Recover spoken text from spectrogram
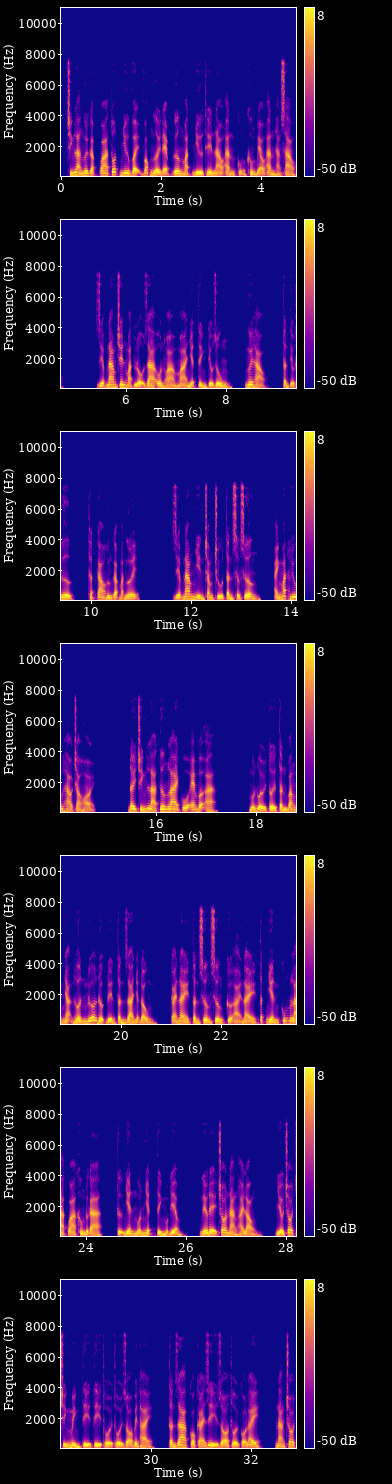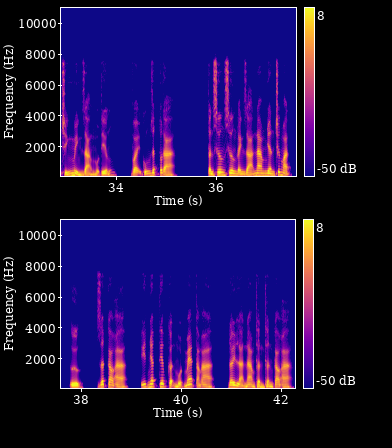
Chính là ngươi gặp qua tốt như vậy vóc người đẹp gương mặt như thế nào ăn cũng không béo ăn hàng sao. Diệp Nam trên mặt lộ ra ôn hòa mà nhiệt tình tiêu dung, ngươi hảo, tần tiểu thư, thật cao hứng gặp mặt ngươi. Diệp Nam nhìn chăm chú Tần Sương Sương, ánh mắt hữu hảo chào hỏi. Đây chính là tương lai của em vợ A. Muốn đuổi tới Tần băng nhạn hơn nữa được đến Tần gia nhận đồng, cái này Tần xương xương cửa ải này tất nhiên cũng là qua không được A, tự nhiên muốn nhiệt tình một điểm, nếu để cho nàng hài lòng, nhiều cho chính mình tỉ tỉ thổi thổi gió bên hai, tần gia có cái gì gió thổi cỏ lay, nàng cho chính mình giảng một tiếng, vậy cũng rất tốt ta. Tần Sương Sương đánh giá nam nhân trước mặt, ừ, rất cao à, ít nhất tiếp cận 1m8A, đây là nam thần thân cao A.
